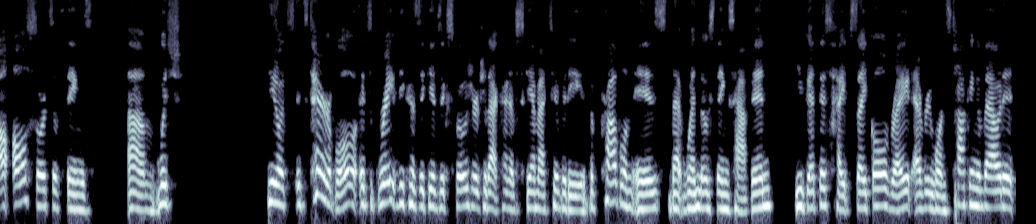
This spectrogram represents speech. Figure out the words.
all, all sorts of things, um, which you know, it's, it's terrible. It's great because it gives exposure to that kind of scam activity. The problem is that when those things happen, you get this hype cycle, right? Everyone's talking about it.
